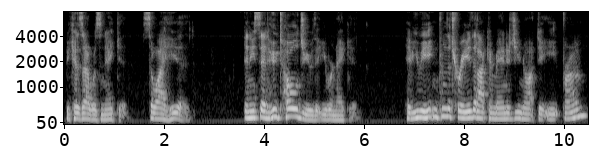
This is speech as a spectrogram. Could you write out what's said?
because I was naked. So I hid. And he said, Who told you that you were naked? Have you eaten from the tree that I commanded you not to eat from?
